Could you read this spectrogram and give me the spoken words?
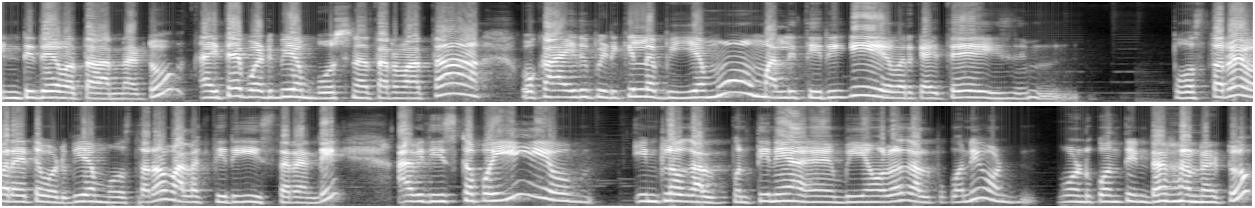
ఇంటి దేవత అన్నట్టు. అయితే వడి బియ్యం పోసిన తర్వాత ఒక ఐదు పిడికిళ్ళ బియ్యము మళ్ళీ తిరిగి ఎవరికైతే పోస్తారో ఎవరైతే వడి బియ్యం పోస్తారో వాళ్ళకి తిరిగి ఇస్తారండి. అవి తీసుకుపోయి ఇంట్లో కలుపుకొని తినే బియ్యంలో కలుపుకొని వం- వండుకొని తింటారు అన్నట్టు.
